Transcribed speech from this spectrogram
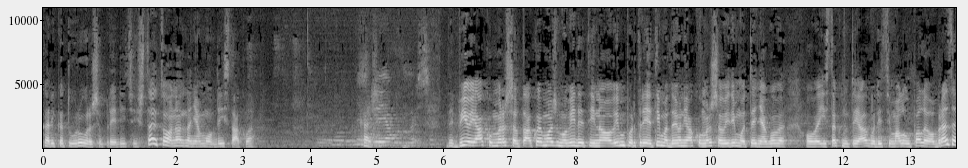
karikaturu Uroša Predića. I šta je to ona na njemu ovde istakla? Kaže. Da je bio jako mršav, tako je, možemo videti na ovim portretima da je on jako mršav, vidimo te njegove ove, istaknute jagodice, malo upale obraze,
